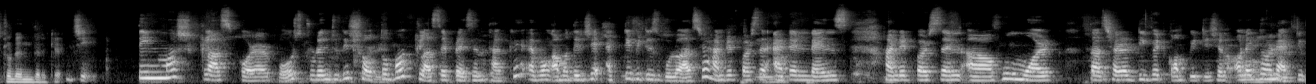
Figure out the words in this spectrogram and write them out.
স্টুডেন্টদেরকে জি। তিন মাস ক্লাস করার পর স্টুডেন্ট যদি শতভাগ ক্লাসে প্রেজেন্ট থাকে এবং আমাদের যে অ্যাক্টিভিটিসগুলো আছে hundred percent attendance hundred percent homework তাছাড়া ডিবেট কম্পিটিশন অনেক ধরনের অ্যাক্টিভ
